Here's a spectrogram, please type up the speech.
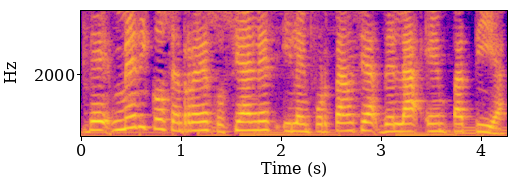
de médicos en redes sociales y la importancia de la empatía.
